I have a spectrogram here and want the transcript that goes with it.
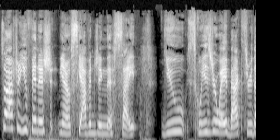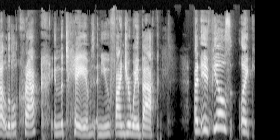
So after you finish, you know, scavenging this site, you squeeze your way back through that little crack in the caves and you find your way back. And it feels like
